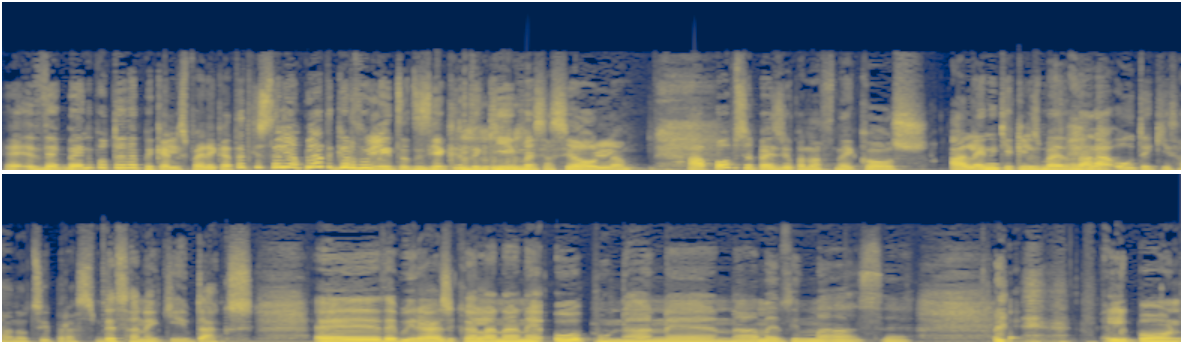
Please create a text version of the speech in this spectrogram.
Ε, δεν μπαίνει ποτέ να πει καλησπέρα. Κατά και στέλνει απλά την καρδουλίτσα της διακριτική μέσα σε όλα. Απόψε παίζει ο Παναθηναϊκός, αλλά είναι και κλεισμένος. Ε, άρα ναι. ούτε εκεί θα είναι ο Τσίπρας. Δεν θα είναι εκεί, εντάξει. Ε, δεν πειράζει. Καλά να είναι όπου να είναι, να με θυμάσαι. Λοιπόν,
